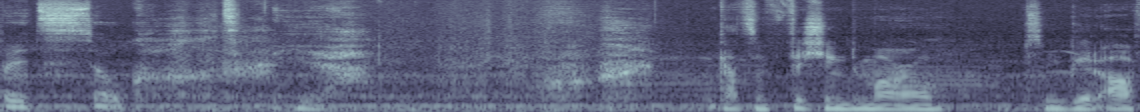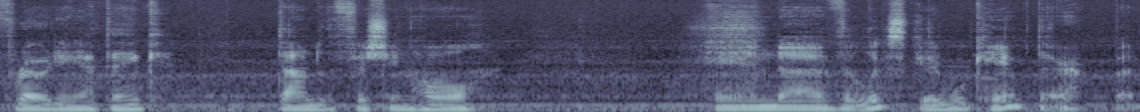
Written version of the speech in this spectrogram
but it's so cold. Yeah. Got some fishing tomorrow. Some good off-roading, I think. Down to the fishing hole. And uh, if it looks good, we'll camp there. But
